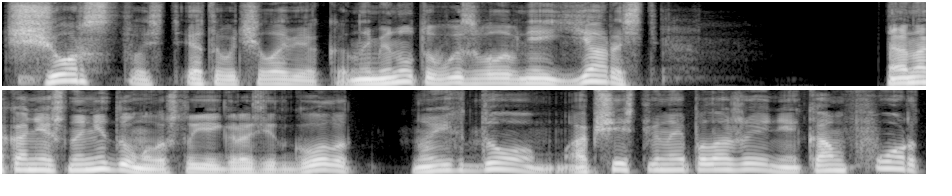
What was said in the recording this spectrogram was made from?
Черствость этого человека на минуту вызвала в ней ярость. Она, конечно, не думала, что ей грозит голод, но их дом, общественное положение, комфорт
